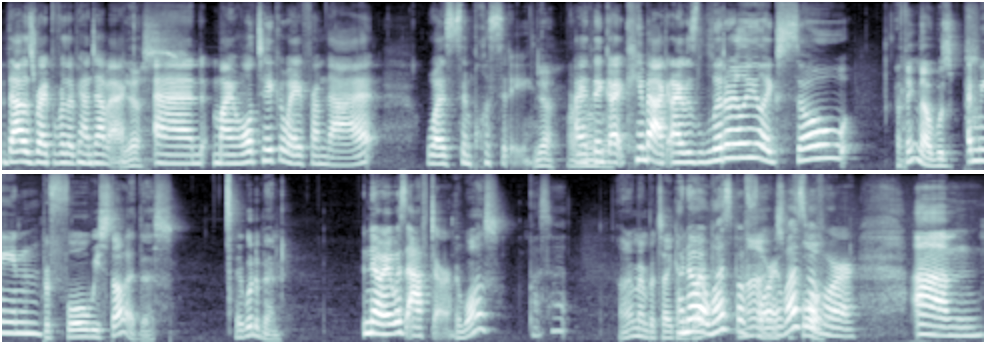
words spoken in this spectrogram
that was right before the pandemic. Yes. And my whole takeaway from that was simplicity. Yeah, I I, think. I came back and I was literally like so. I think that was I mean, before we started this. It would have been. no, it was after. It was. Was it? I don't remember taking. Oh no, it was No, before. it was before. Um,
